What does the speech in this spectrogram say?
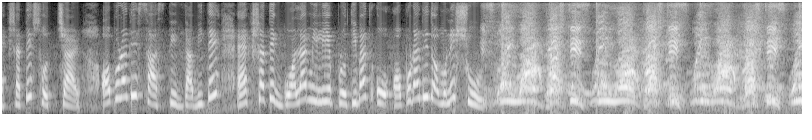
একসাথে সোচ্চার। অপরাধীর শাস্তির দাবিতে একসাথে গলা মিলিয়ে প্রতিবাদ ও অপরাধী দমনের সুর। We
